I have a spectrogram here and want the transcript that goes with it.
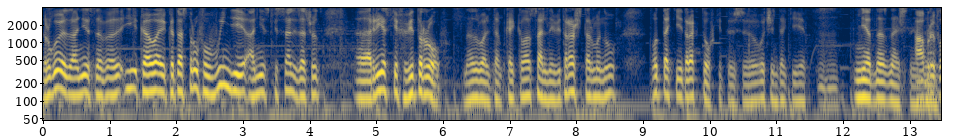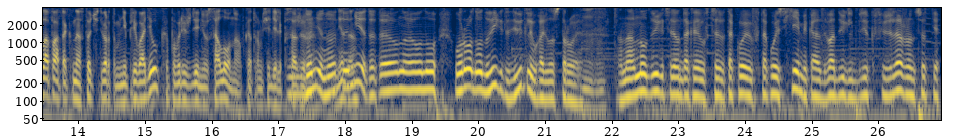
Другое, они э, и катастрофу в Индии они списали за счет э, резких ветров. Назвали там как колоссальный витраж, штормы, ну, вот такие трактовки, то есть очень такие неоднозначные. А да. обрыв лопаток на 104-м не приводил к повреждению салона, в котором сидели пассажиры? Да не, ну это да? нет, это он, он уродовал двигатель, двигатель выходил из строя. Мгм. А на одном двигателе он так, э, в, такой, в такой схеме, когда два двигателя ближе к фюзеляжу, он все-таки,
